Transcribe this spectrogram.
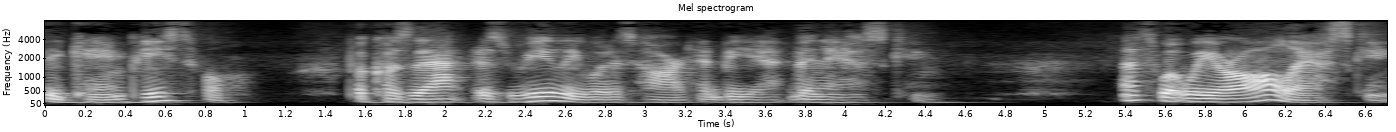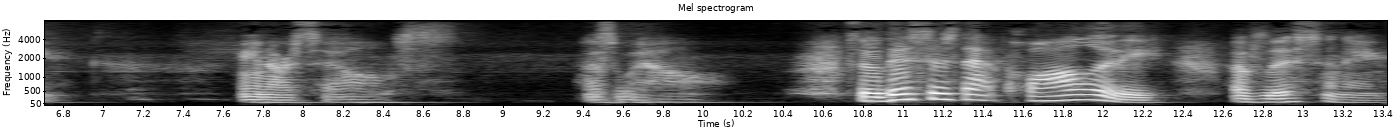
became peaceful because that is really what his heart had been asking. That's what we are all asking in ourselves as well. So this is that quality of listening.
